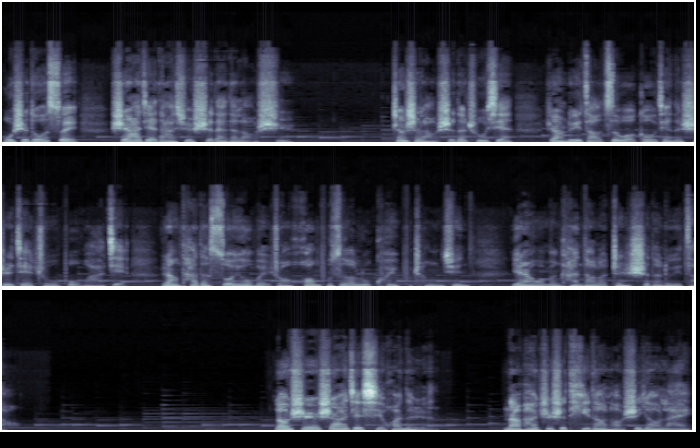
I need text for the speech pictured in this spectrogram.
五十多岁，是阿姐大学时代的老师。正是老师的出现，让绿藻自我构建的世界逐步瓦解，让他的所有伪装慌不择路、溃不成军，也让我们看到了真实的绿藻。老师是阿姐喜欢的人，哪怕只是提到老师要来。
